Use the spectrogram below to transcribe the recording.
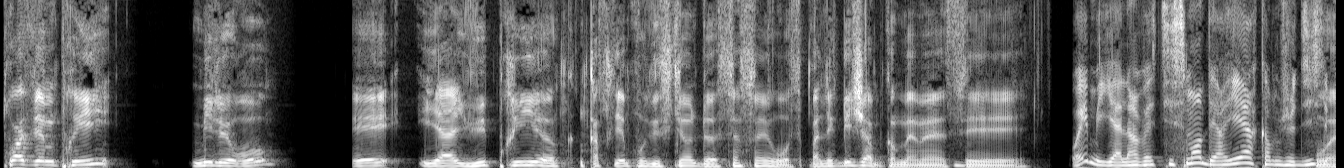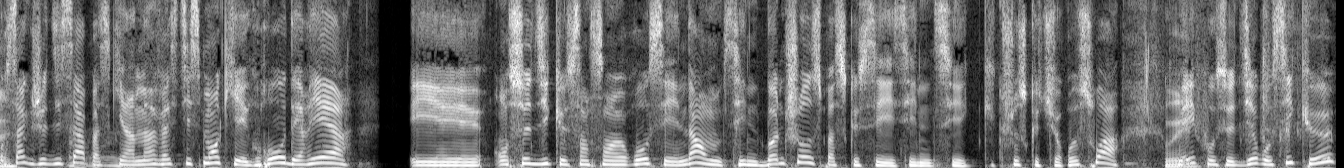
Troisième prix, 1000 euros. Et il y a huit prix en quatrième position de 500 euros. C'est pas négligeable quand même. hein, C'est Oui, mais il y a l'investissement derrière, comme je dis. C'est Ouais. pour ça que je dis ça, parce qu'il y a un investissement qui est gros derrière. Et on se dit que 500 euros, c'est énorme. C'est une bonne chose parce que c'est c'est une- c'est quelque chose que tu reçois. oui. Mais il faut se dire aussi que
